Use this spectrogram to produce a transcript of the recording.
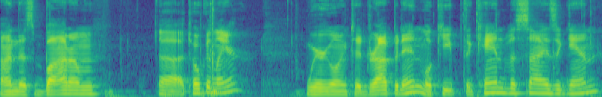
on this bottom uh, token layer. We're going to drop it in. We'll keep the canvas size again.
